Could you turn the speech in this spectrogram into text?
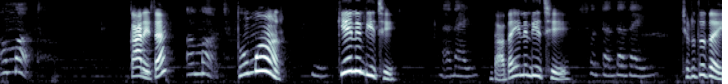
আমার কার এটা? তোমার? কে এনে দিয়েছে? দাদাই। দাদা এনে দিয়েছে? ছোট দাদাই।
